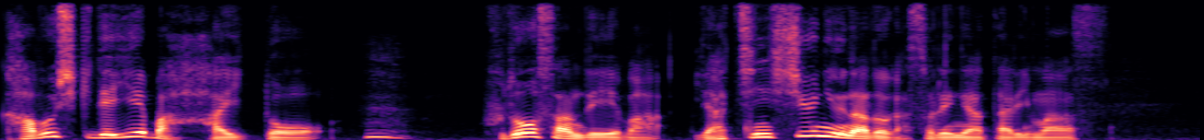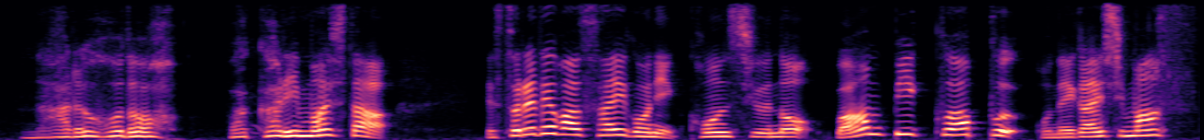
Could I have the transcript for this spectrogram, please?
株式で言えば配当うん、不動産で言えば家賃収入などがそれにあたります。なるほど。わかりました。えそれでは最後に今週のワンピックアップお願いします。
